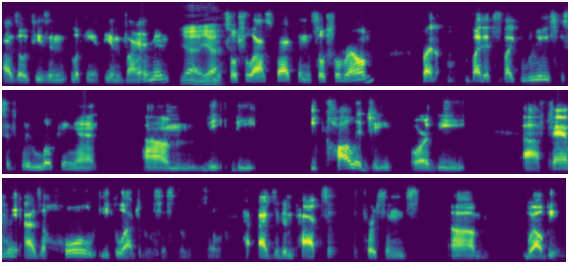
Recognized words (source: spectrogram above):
as OTs and looking at the environment, yeah, yeah, the social aspect and the social realm, but but it's like really specifically looking at um, the the ecology or the uh, family as a whole ecological system. So as it impacts a person's um, well-being,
